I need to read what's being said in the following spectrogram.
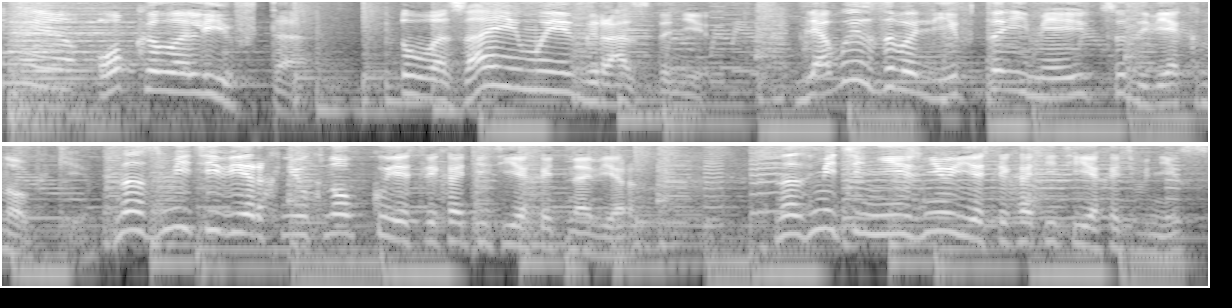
Объявление около лифта. Уважаемые граждане Для вызова лифта имеются две кнопки. Нажмите верхнюю кнопку, если хотите ехать наверх. Нажмите нижнюю, если хотите ехать вниз.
